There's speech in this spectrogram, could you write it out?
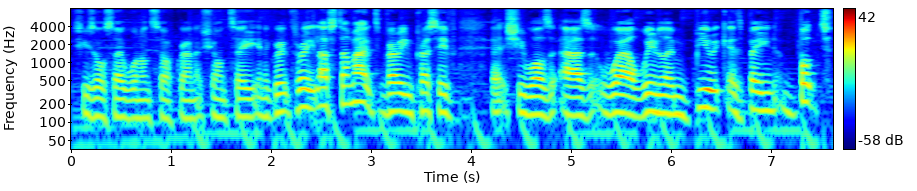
She's also won on soft ground at Chantilly in a Group 3 last time out. Very impressive uh, she was as well. William Buick has been booked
